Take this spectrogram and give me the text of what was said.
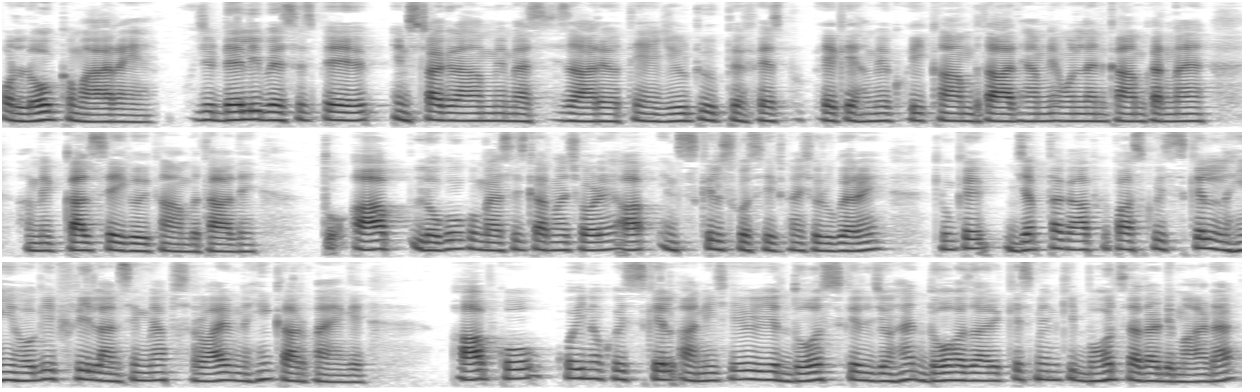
और लोग कमा रहे हैं। मुझे डेली बेसिस पे इंस्टाग्राम में मैसेज आ रहे होते हैं यूट्यूब पे फेसबुक पे कि हमें कोई काम बता दें, हमने ऑनलाइन काम करना है, हमें कल से ही कोई काम बता दें। तो आप लोगों को मैसेज करना छोड़ें, आप इन स्किल्स को सीखना शुरू करें, क्योंकि जब तक आपके पास कोई स्किल नहीं होगी फ्री में आप सर्वाइव नहीं कर पाएँगे। आपको कोई ना कोई स्किल आनी चाहिए। ये दो स्किल जो हैं 2021 में इनकी बहुत ज़्यादा डिमांड है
